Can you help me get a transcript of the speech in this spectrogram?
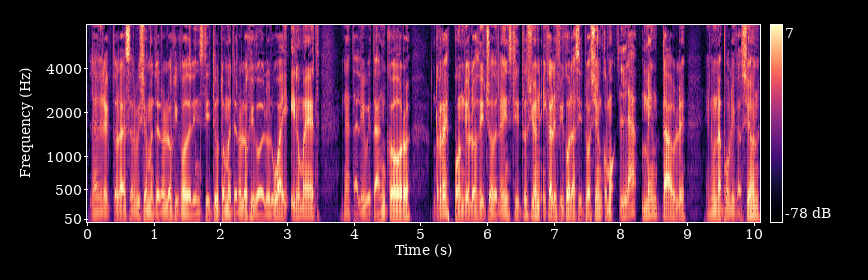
La directora de Servicio Meteorológico del Instituto Meteorológico del Uruguay, Inumet, Natalie Betancor, respondió los dichos de la institución y calificó la situación como lamentable en una publicación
